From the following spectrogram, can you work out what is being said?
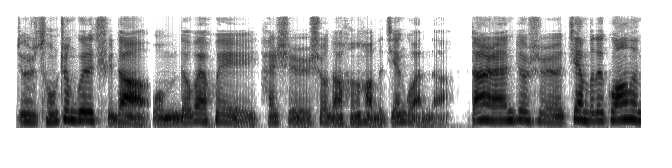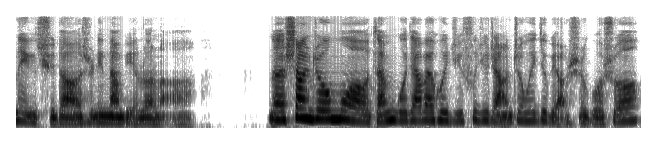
就是从正规的渠道，我们的外汇还是受到很好的监管的。当然，就是见不得光的那个渠道是另当别论了啊。那上周末，咱们国家外汇局副局长郑维就表示过，说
